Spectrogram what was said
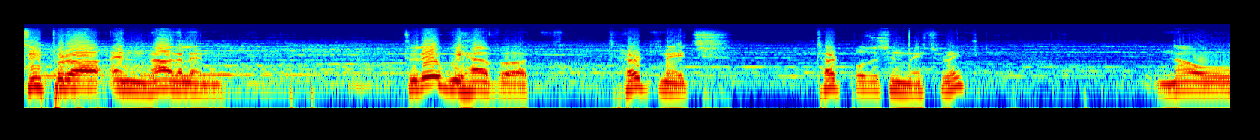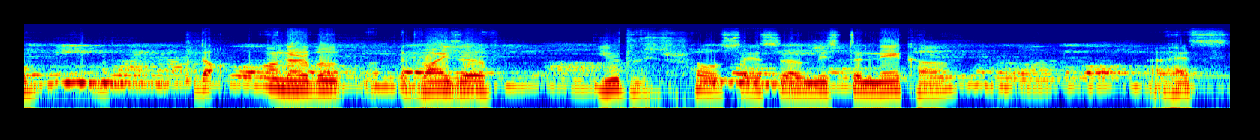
Tripura, and Nagaland. Today we have a third match, third position match, right? Now, The Honorable Advisor, Youth Resources, uh, Mr. Goalkeeper. uh, has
